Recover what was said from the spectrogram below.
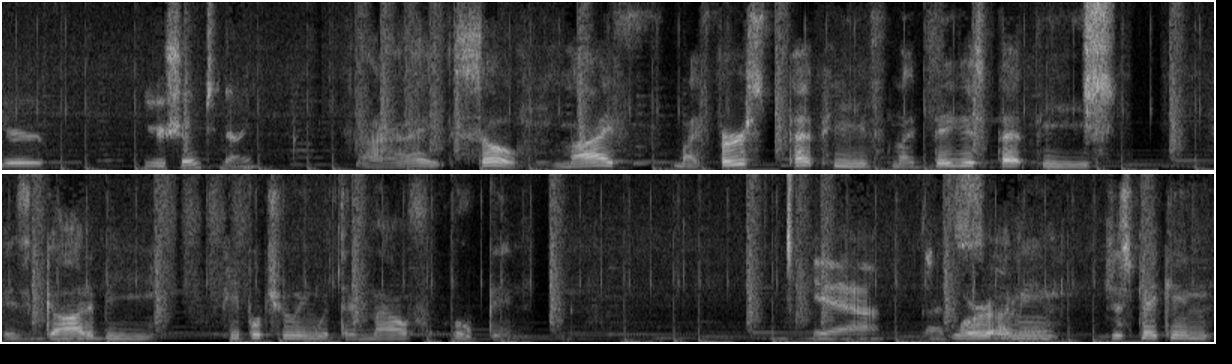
your your show tonight. All right. So my my first pet peeve, my biggest pet peeve, is gotta be people chewing with their mouth open, Yeah, that's or I so- mean, just making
